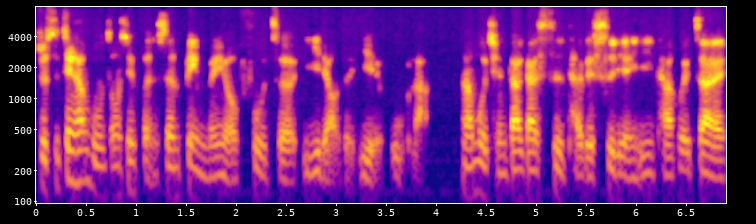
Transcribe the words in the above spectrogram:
就是健康服务中心本身并没有负责医疗的业务啦。那目前大概是台北市联医，它会在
